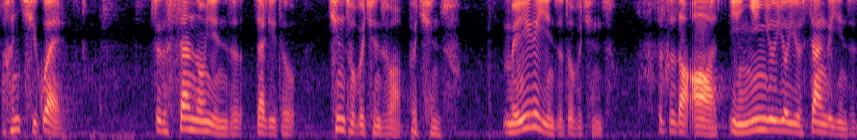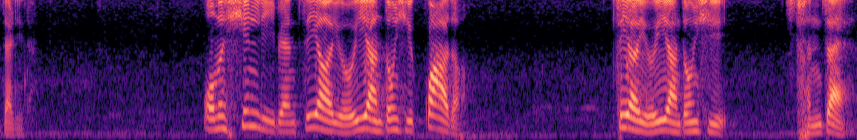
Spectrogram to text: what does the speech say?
很奇怪，这个三种影子在里头清楚不清楚啊？不清楚，每一个影子都不清楚，只知道啊，隐隐约约有三个影子在里头。我们心里边只要有一样东西挂着。只要有一样东西存在，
